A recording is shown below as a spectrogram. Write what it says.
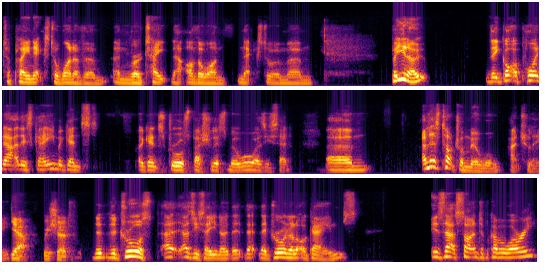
to play next to one of them and rotate that other one next to him. Um, but you know, they got a point out of this game against against draw specialist Millwall, as you said. Um, and let's touch on Millwall, actually. Yeah, we should. The, the draws, as you say, you know, they, they're drawing a lot of games. Is that starting to become a worry?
